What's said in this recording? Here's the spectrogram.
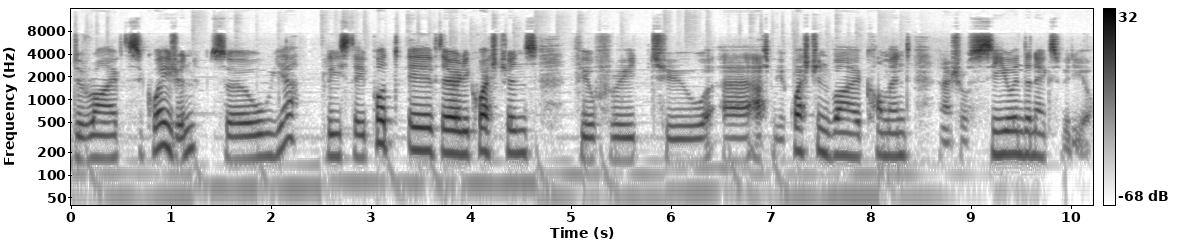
derive this equation. So yeah, please stay put. If there are any questions, feel free to uh, ask me a question via comment, and I shall see you in the next video.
